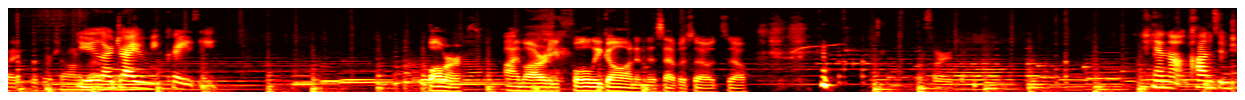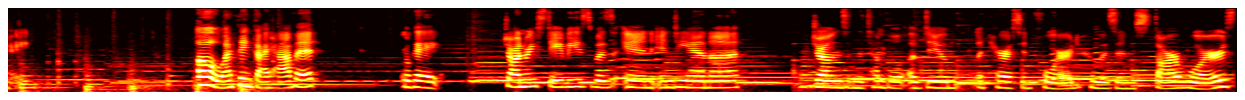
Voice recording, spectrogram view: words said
fight with Rashawn. You are driving me crazy. Bummer. I'm already fully gone in this episode, so Sorry. Cannot concentrate. Oh, I think I have it. Okay. John Rhys-Davies was in Indiana Jones in the Temple of Doom with Harrison Ford, who was in Star Wars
